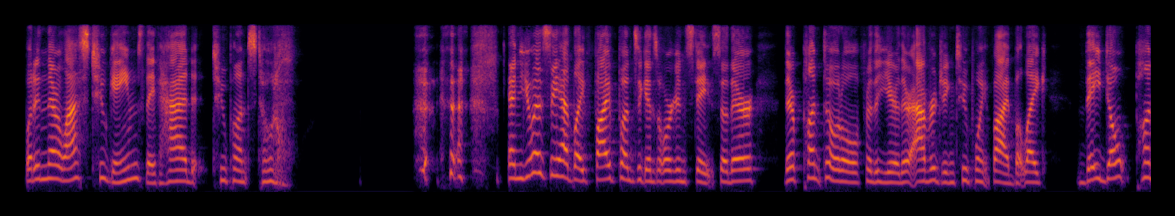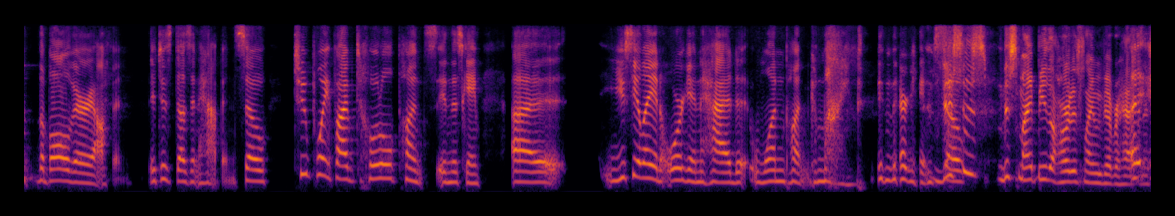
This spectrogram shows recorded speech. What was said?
but in their last two games, they've had two punts total. and USC had like five punts against Oregon State. So their their punt total for the year, they're averaging 2.5, but like they don't punt the ball very often. It just doesn't happen. So 2.5 total punts in this game. Uh UCLA and Oregon had one punt combined in their game. So This is this might be the hardest line we've ever had in uh, this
